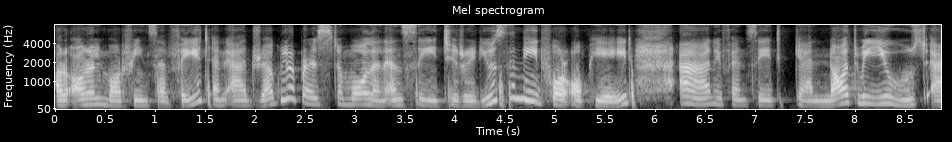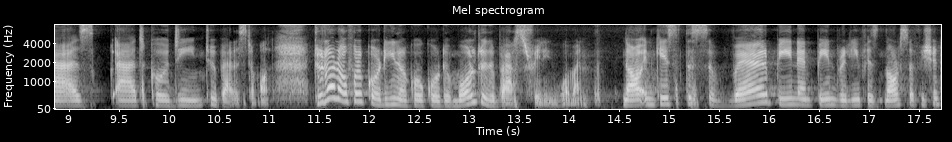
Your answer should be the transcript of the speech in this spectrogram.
or oral morphine sulfate and add regular paracetamol and NSAID to reduce the need for opioid. And if NSAID cannot be used as add codeine to paracetamol. Do not offer codeine or co-codamol to the breastfeeding woman. Now, in case of the severe pain and pain relief is not sufficient,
